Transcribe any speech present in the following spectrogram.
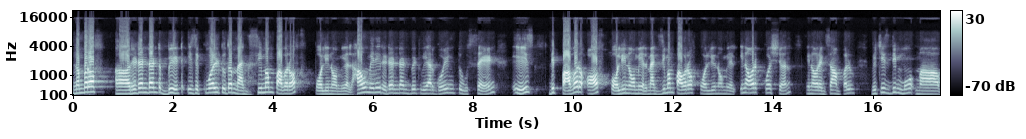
Number of uh, redundant bit is equal to the maximum power of polynomial. How many redundant bit we are going to send is the power of polynomial maximum power of polynomial. In our question in our example which is the uh,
